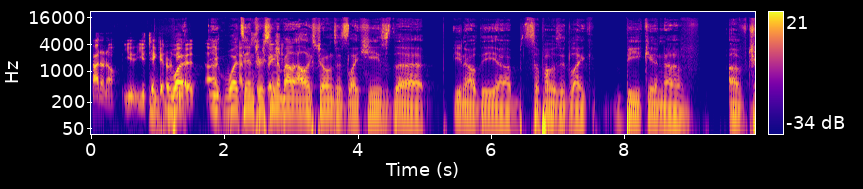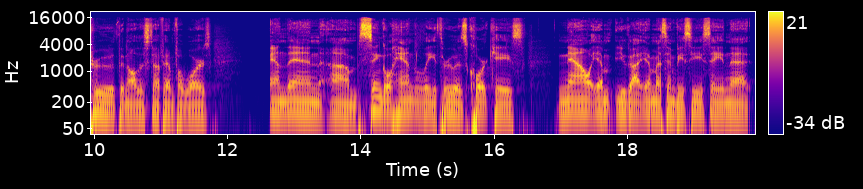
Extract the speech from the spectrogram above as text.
I don't know. You you take it or what, leave it. uh, what's interesting about Alex Jones is like he's the you know the uh, supposed like beacon of of truth and all this stuff, Infowars, and then um, single handedly through his court case, now M- you got MSNBC saying that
